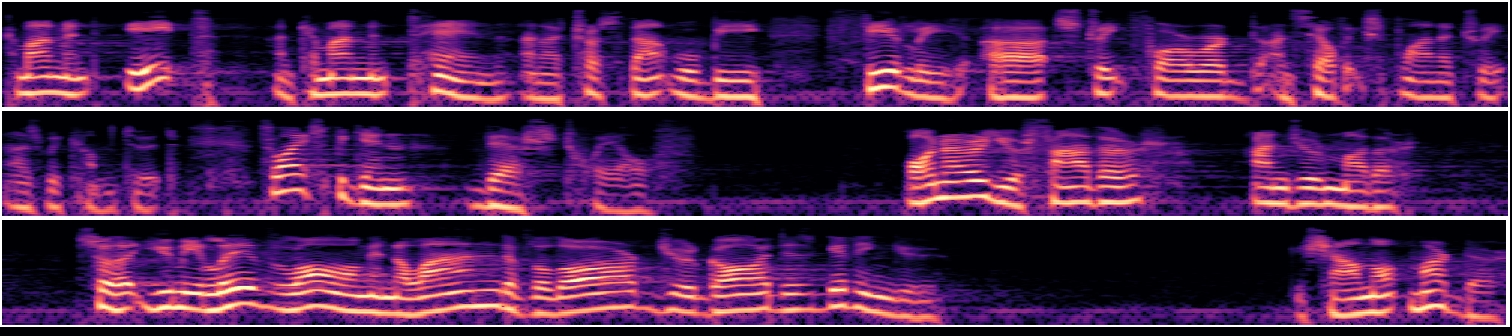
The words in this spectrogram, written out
Commandment 8 and Commandment 10, and I trust that will be fairly uh, straightforward and self-explanatory as we come to it. So let's begin verse 12. Honor your father and your mother, so that you may live long in the land of the Lord your God is giving you. You shall not murder.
